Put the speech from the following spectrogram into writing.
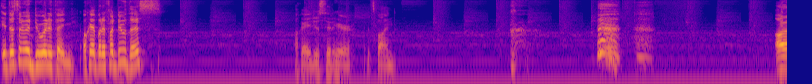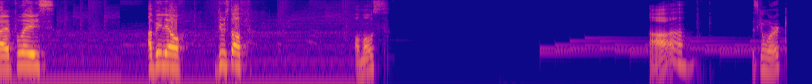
it doesn't even do anything. Okay, but if I do this... Okay, just sit here. It's fine. Alright, please. Abilio, do stuff. Almost. Ah, this can work.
